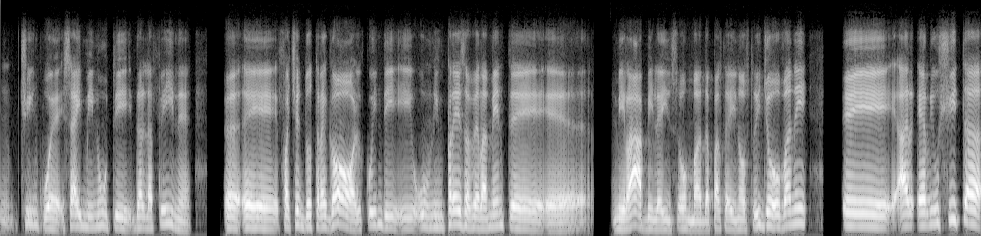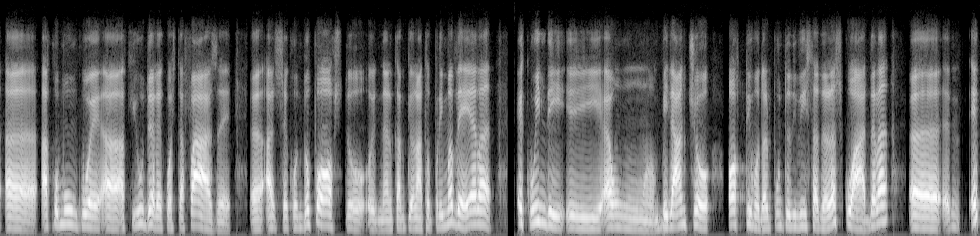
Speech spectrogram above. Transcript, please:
5-6 minuti dalla fine. Eh, facendo tre gol, quindi un'impresa veramente mirabile, insomma, da parte dei nostri giovani e è riuscita uh, a comunque a, a, chiudere questa fase uh, al secondo posto eh, nel campionato primavera e quindi uh, è un bilancio ottimo dal punto di vista della squadra e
